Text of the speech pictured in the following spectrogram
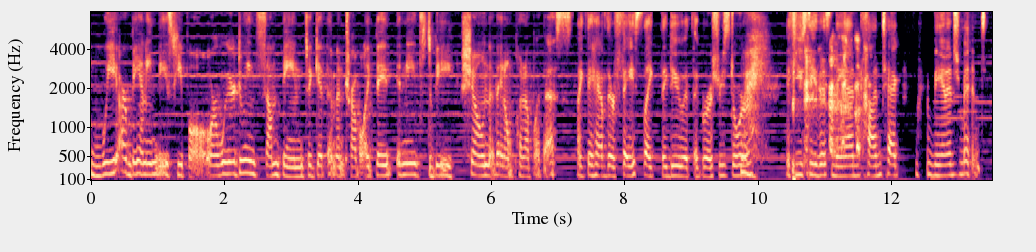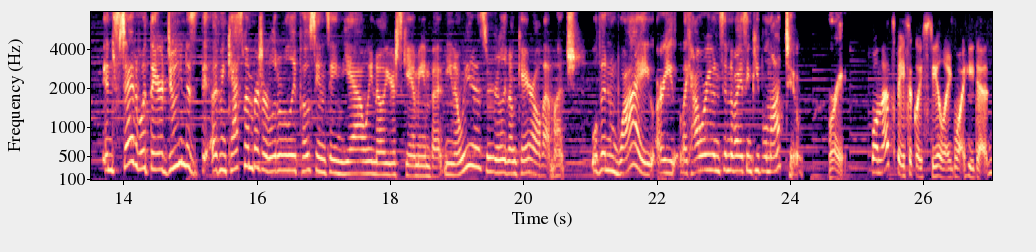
we are banning these people or we're doing something to get them in trouble. Like they it needs to be shown that they don't put up with this. Like they have their face like they do at the grocery store. If you see this man, contact management. Instead, what they're doing is, I mean, cast members are literally posting and saying, "Yeah, we know you're scamming, but you know, we just really don't care all that much." Well, then why are you like? How are you incentivizing people not to? Right. Well, and that's basically stealing what he did.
